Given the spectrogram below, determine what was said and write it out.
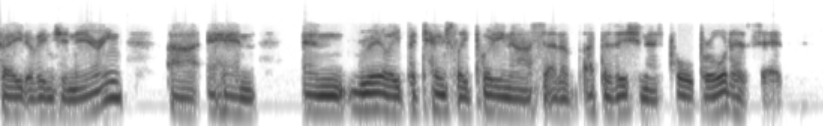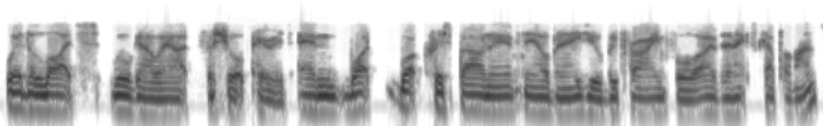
feat of engineering uh, and, and really potentially putting us at a, a position, as Paul Broad has said, where the lights will go out for short periods. And what, what Chris Bowen and Anthony Albanese will be praying for over the next couple of months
